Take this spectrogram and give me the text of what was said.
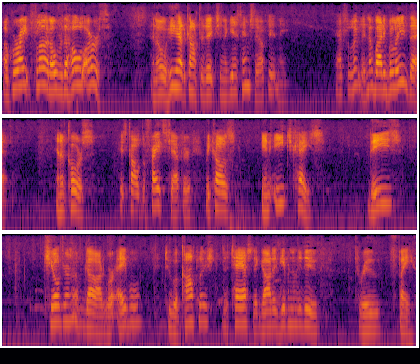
a great flood over the whole earth? And oh, he had a contradiction against himself, didn't he? Absolutely. Nobody believed that. And of course, it's called the faith chapter because in each case, these children of God were able to accomplish the task that God had given them to do through faith.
